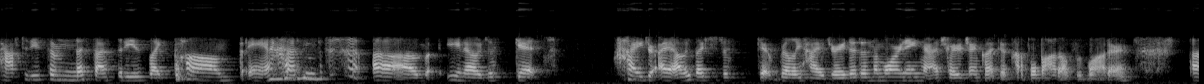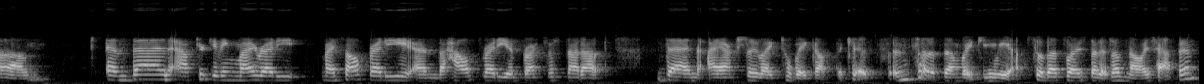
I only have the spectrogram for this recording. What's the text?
have to do some necessities like pump and, um, you know, just get hydra. I always like to just get really hydrated in the morning. I try to drink like a couple bottles of water. Um, And then after getting my ready, myself ready and the house ready and breakfast set up, then I actually like to wake up the kids instead of them waking me up. So that's why I said it doesn't always happen.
